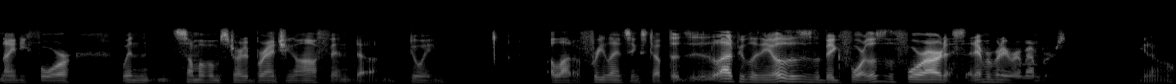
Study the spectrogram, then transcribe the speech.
94 when some of them started branching off and uh, doing a lot of freelancing stuff. A lot of people think, "Oh, this is the big four. Those are the four artists that everybody remembers." You know,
